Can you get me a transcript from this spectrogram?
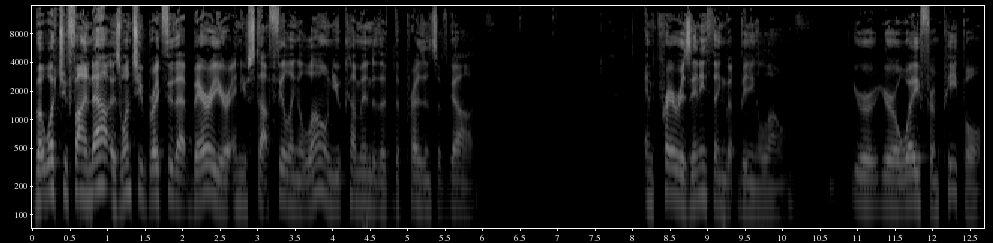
But what you find out is once you break through that barrier and you stop feeling alone, you come into the, the presence of God. And prayer is anything but being alone. You're, you're away from people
